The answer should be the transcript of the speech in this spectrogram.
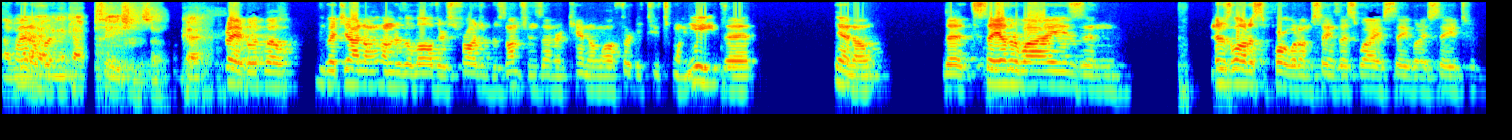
uh, we are having a conversation, so, okay. Right, but, well, but John, un- under the law, there's fraudulent presumptions under canon law thirty-two twenty-eight that, you know, that say otherwise and there's a lot of support what I'm saying. That's why I say what I say to, you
